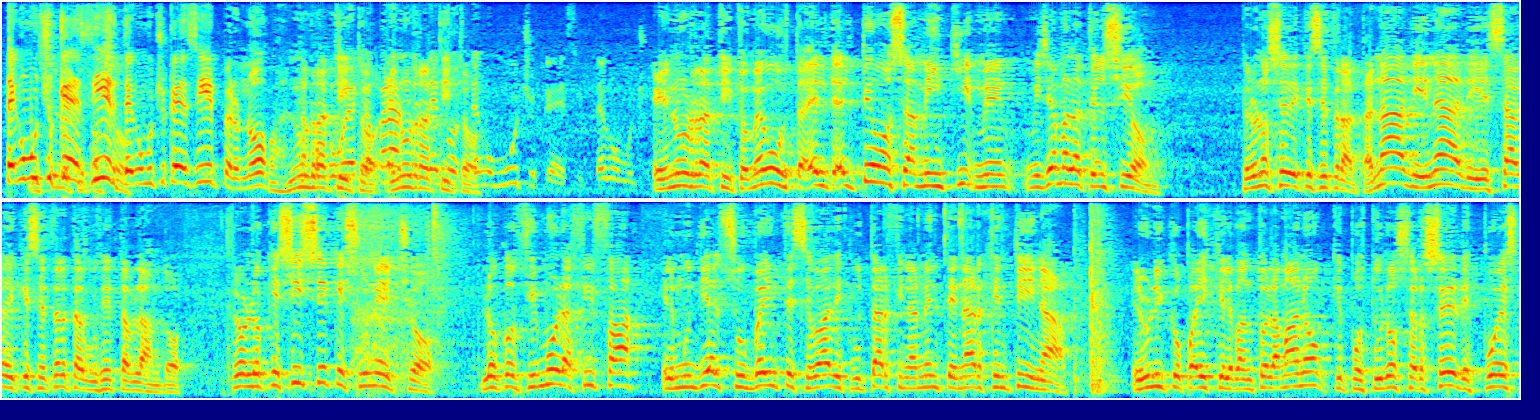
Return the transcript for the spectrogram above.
Tengo mucho que decir, tengo mucho que decir, pero no. en un ratito, en un ratito. Tengo, mucho que decir, tengo mucho En un ratito, me gusta. El, tema, o sea, me, me llama la atención pero no sé de qué se trata. Nadie, nadie sabe de qué se trata lo que usted está hablando. Pero lo que sí sé que es un hecho, lo confirmó la FIFA, el Mundial Sub-20 se va a disputar finalmente en Argentina. El único país que levantó la mano, que postuló ser sede después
